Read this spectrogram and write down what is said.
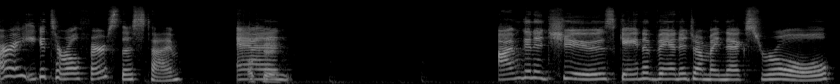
Alright, you get to roll first this time. Okay. And I'm gonna choose gain advantage on my next roll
